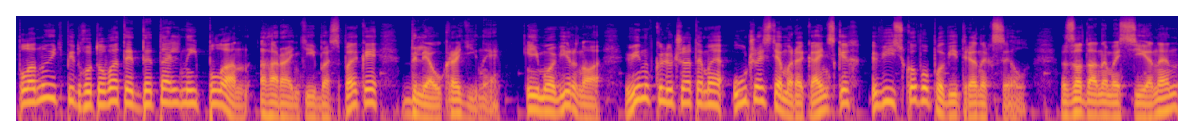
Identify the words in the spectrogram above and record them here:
планують підготувати детальний план гарантій безпеки для України. Ймовірно, він включатиме участь американських військово-повітряних сил. За даними CNN,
